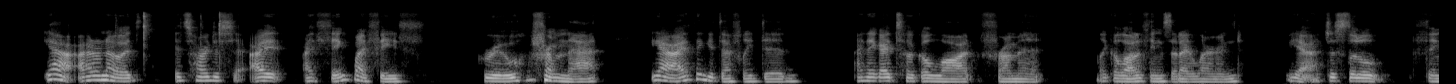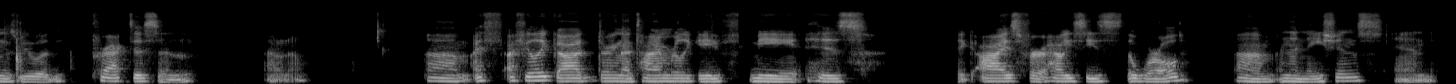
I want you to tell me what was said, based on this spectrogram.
yeah i don't know it's it's hard to say. I I think my faith grew from that. Yeah, I think it definitely did. I think I took a lot from it, like a lot of things that I learned. Yeah, just little things we would practice and I don't know. Um, I th- I feel like God during that time really gave me His like eyes for how He sees the world um, and the nations, and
